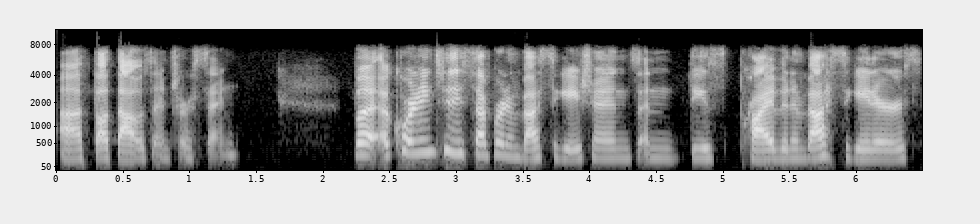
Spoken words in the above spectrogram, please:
I uh, thought that was interesting. But according to these separate investigations and these private investigators,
